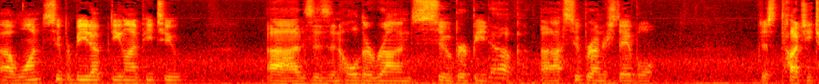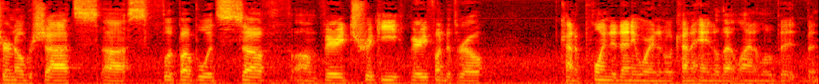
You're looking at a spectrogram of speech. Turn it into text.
Uh, one super beat up D line P2. Uh, this is an older run, super beat up, uh, super understable, just touchy turnover shots, uh, flip up wood stuff. Um, very tricky, very fun to throw. Kind of point it anywhere and it'll kind of handle that line a little bit, but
